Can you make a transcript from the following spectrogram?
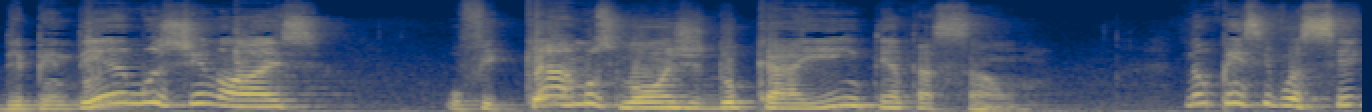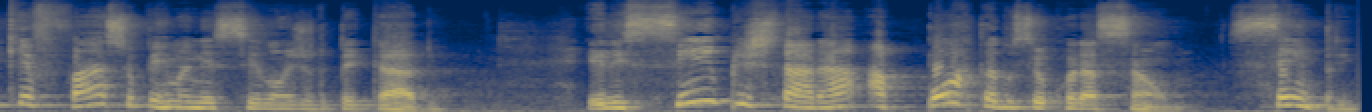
dependemos de nós o ficarmos longe do cair em tentação. Não pense você que é fácil permanecer longe do pecado. Ele sempre estará à porta do seu coração. Sempre.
